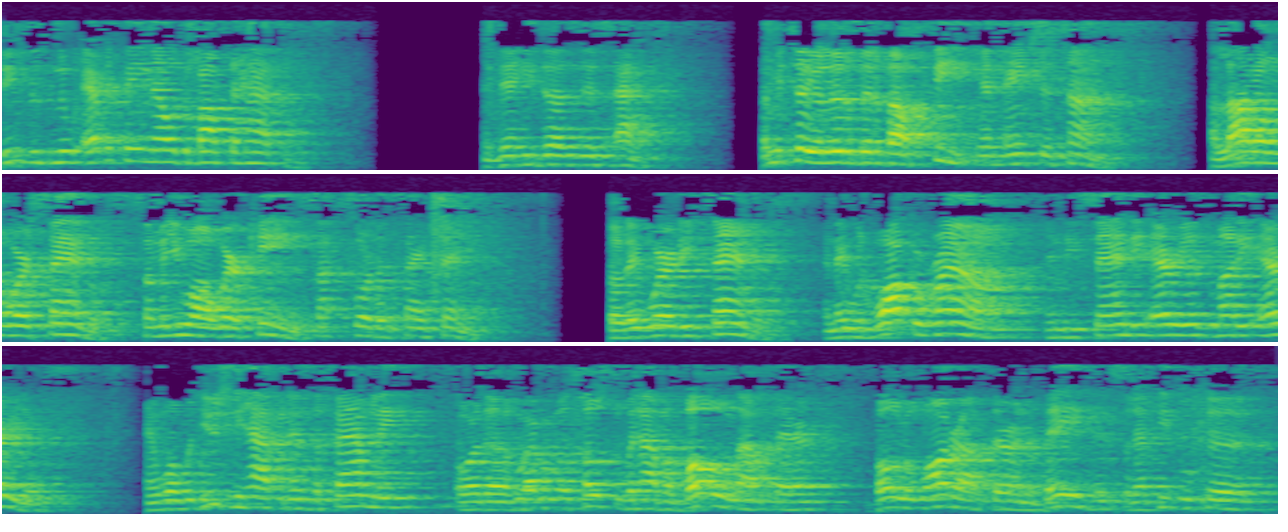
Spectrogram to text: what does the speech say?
Jesus knew everything that was about to happen. And then he does this act. Let me tell you a little bit about feet in ancient times. A lot of them wear sandals. Some of you all wear kings, not sort of the same thing. So they wear these sandals. And they would walk around in these sandy areas, muddy areas. And what would usually happen is the family or the whoever was hosting would have a bowl out there, bowl of water out there in the basin so that people could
